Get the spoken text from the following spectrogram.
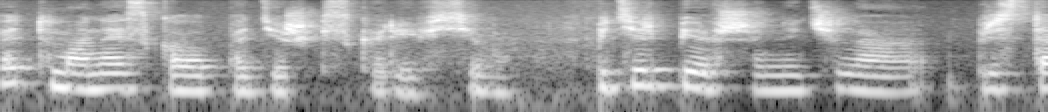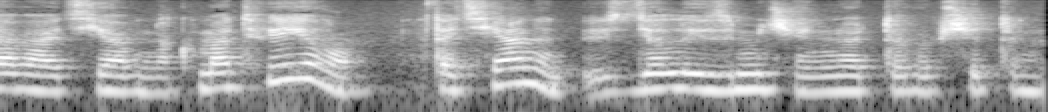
Поэтому она искала поддержки, скорее всего. Потерпевшая начала приставать явно к Матвееву, Татьяна сделала замечание, но это вообще-то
